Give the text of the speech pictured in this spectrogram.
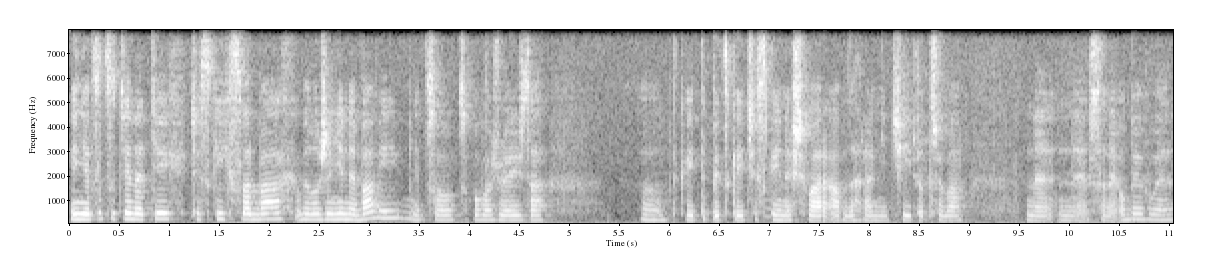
Je něco, co tě na těch českých svatbách vyloženě nebaví? Něco, co považuješ za uh, takový typický český nešvar a v zahraničí to třeba ne, ne, se neobjevuje?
